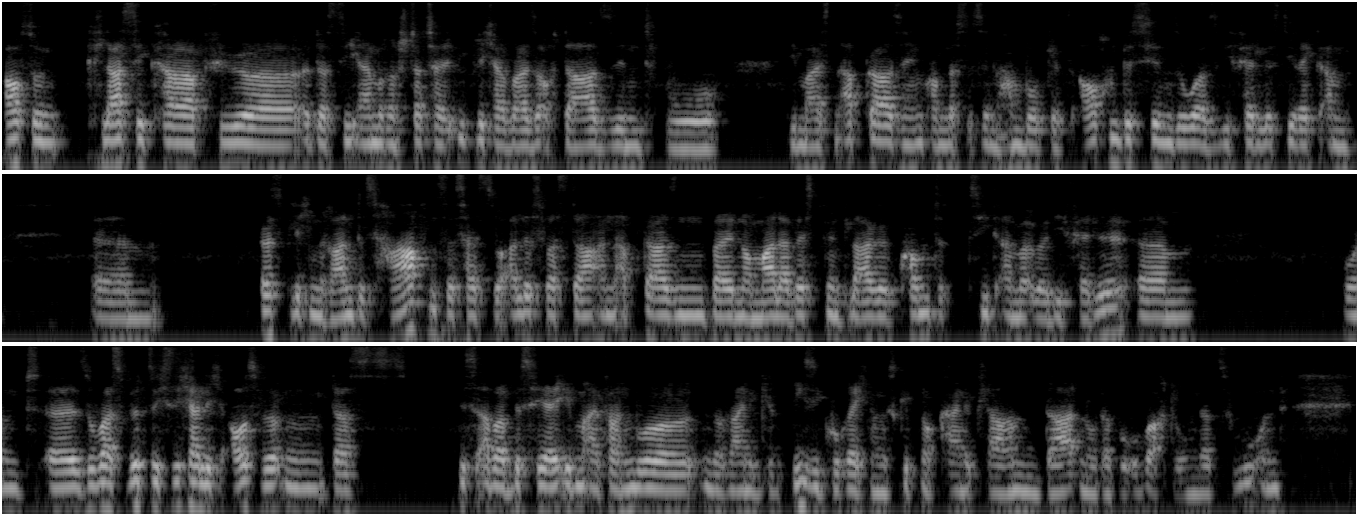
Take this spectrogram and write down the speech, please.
auch so ein Klassiker für, dass die ärmeren Stadtteile üblicherweise auch da sind, wo die meisten Abgase hinkommen. Das ist in Hamburg jetzt auch ein bisschen so. Also die Veddel ist direkt am ähm, östlichen Rand des Hafens. Das heißt, so alles, was da an Abgasen bei normaler Westwindlage kommt, zieht einmal über die Veddel. Ähm, und äh, sowas wird sich sicherlich auswirken. Das ist aber bisher eben einfach nur eine reine Risikorechnung. Es gibt noch keine klaren Daten oder Beobachtungen dazu. Und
